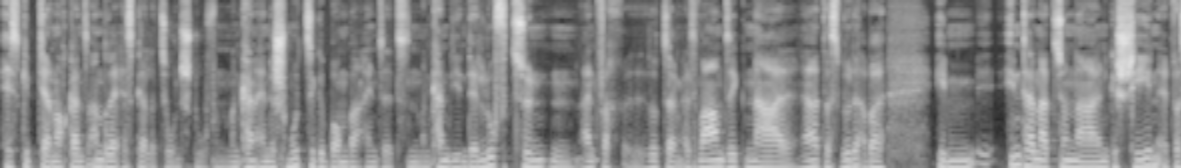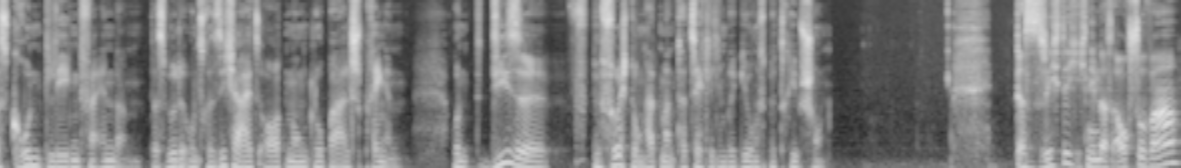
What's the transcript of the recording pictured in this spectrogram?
Es gibt ja noch ganz andere Eskalationsstufen. Man kann eine schmutzige Bombe einsetzen, man kann die in der Luft zünden, einfach äh, sozusagen als Warnsignal. Ja, das würde aber im internationalen Geschehen etwas grundlegend verändern. Das würde unsere Sicherheitsordnung global sprengen. Und diese Befürchtung hat man tatsächlich im Regierungsbetrieb schon. Das ist richtig, ich nehme das auch so wahr,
